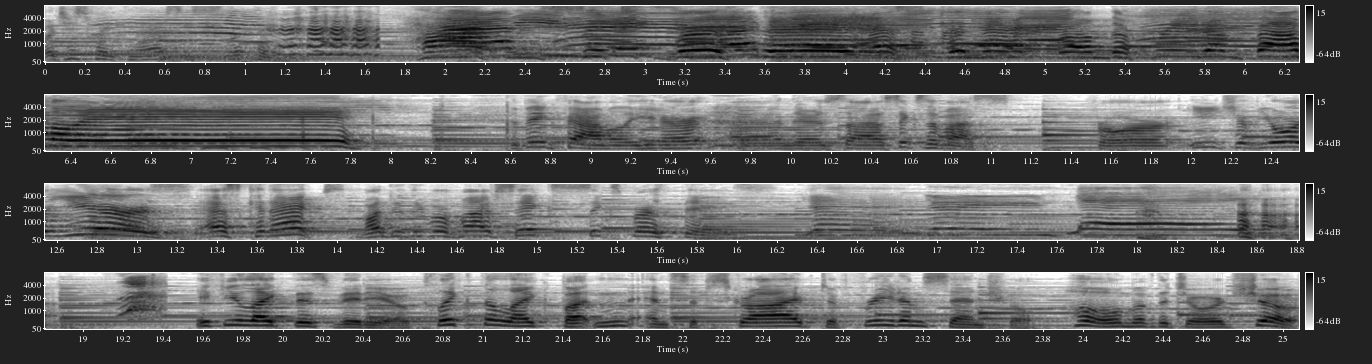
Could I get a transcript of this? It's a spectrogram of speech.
Oh, just wait, the S is slipping. Happy sixth birthday, S Connect from the Freedom Family. The big family here, and there's uh, six of us for each of your years. S Connect. One, two, three, four, five, six. Six birthdays. Yay! Yay! Yay! if you like this video, click the like button and subscribe to Freedom Central, home of The George Show,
